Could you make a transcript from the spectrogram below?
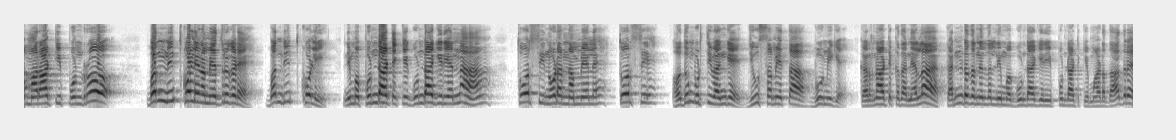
ಮರಾಠಿ ಪುಂಡ್ರು? ಬಂದು ನಿಂತ್ಕೊಳ್ಳಿ ನಮ್ಮ ಎದುರುಗಡೆ. ಬಂದು ನಿಂತ್ಕೊಳ್ಳಿ. ನಿಮ್ಮ ಪುಂಡಾಟಕ್ಕೆ ಗುಂಡಾಗಿರಿಯನ್ನ ತೋರಿಸಿ ನೋಡೋಣ ನಮ್ಮ ಮೇಲೆ. ತೋರಿಸಿ. ಅದುಂಬಿಡ್ತೀವಿ ಹಂಗೆ, ಜೀವ ಸಮೇತ ಭೂಮಿಗೆ. ಕರ್ನಾಟಕದ ನೆಲ, ಕನ್ನಡದ ನೆಲದಲ್ಲಿ ನಿಮ್ಮ ಗುಂಡಾಗಿರಿ ಪುಂಡಾಟಿಕೆ ಮಾಡೋದಾದ್ರೆ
